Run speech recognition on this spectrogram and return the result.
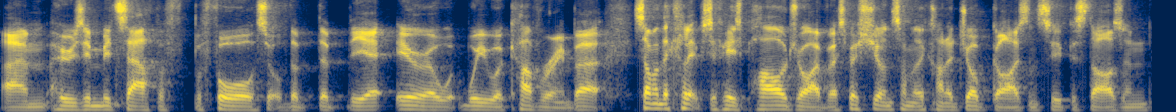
um, who was in Mid South before sort of the, the, the era we were covering. But some of the clips of his pile driver, especially on some of the kind of job guys and superstars and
